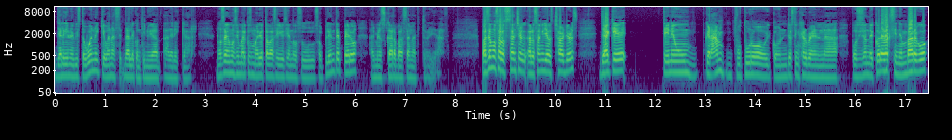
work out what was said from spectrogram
ya le dieron el visto bueno y que van a darle continuidad a Derek Carr. No sabemos si Marcos Mariota va a seguir siendo su suplente, pero al menos Carr va a estar en la titularidad. Pasemos a los, a los Angeles Chargers, ya que tiene un gran futuro con Justin Herbert en la posición de quarterback, sin embargo,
